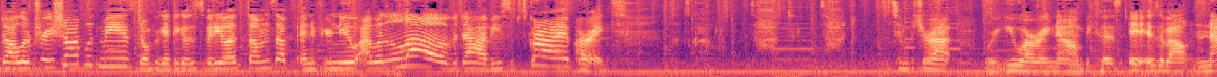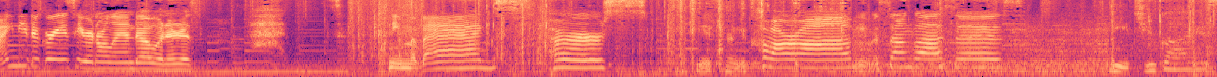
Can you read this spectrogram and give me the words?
Dollar Tree shop with me, don't forget to give this video a thumbs up. And if you're new, I would love to have you subscribe. All right, let's go. It's hot, it's hot. What's the temperature at where you are right now? Because it is about 90 degrees here in Orlando and it is Need my bags, purse, need to turn the car off, need my sunglasses, need you guys.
